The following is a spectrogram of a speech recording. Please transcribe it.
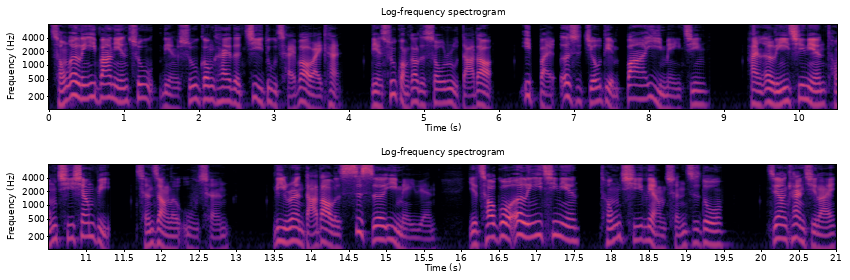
从二零一八年初脸书公开的季度财报来看，脸书广告的收入达到。一百二十九点八亿美金，和二零一七年同期相比，成长了五成，利润达到了四十二亿美元，也超过二零一七年同期两成之多。这样看起来，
